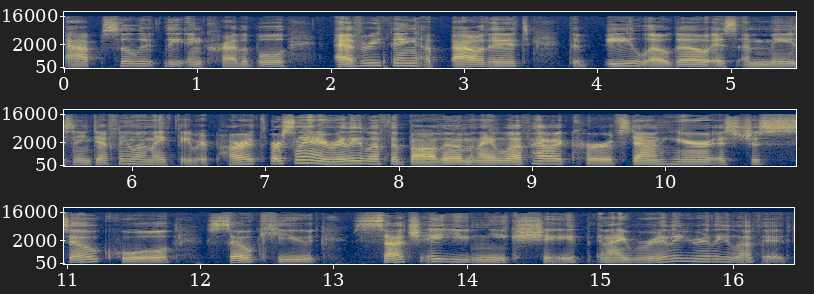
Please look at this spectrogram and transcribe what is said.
absolutely incredible. Everything about it, the B logo is amazing. Definitely one of my favorite parts. Personally, I really love the bottom and I love how it curves down here. It's just so cool, so cute, such a unique shape, and I really, really love it.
